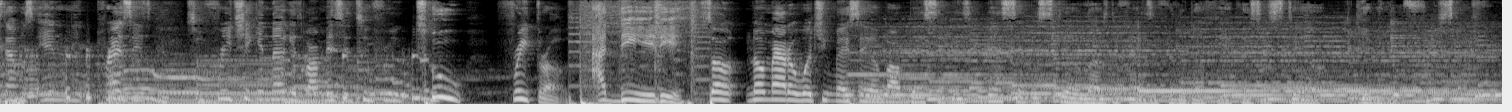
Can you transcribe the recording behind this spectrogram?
that was in the presence some free chicken nuggets by missing two free two free throws. I did it. So no matter what you may say about Ben Simmons, Ben Simmons still loves the fans of Philadelphia because he's still giving them free stuff.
